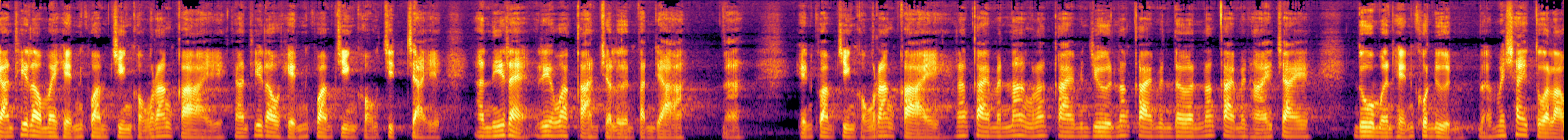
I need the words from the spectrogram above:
การที่เรามาเห็นความจริงของร่างกาย การที่เราเห็นความจริงของจิตใจ อันนี้แหละเรียกว่าการเจริญปัญญานะเห็นความจริงของร่างกาย ร่างกายมันนั่ง ร่างกายมันยืน ร่างกายมันเดิน ร่างกายมันหายใจ ดูเหมือนเห็นคนอื่นนะไม่ใช่ตัวเรา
